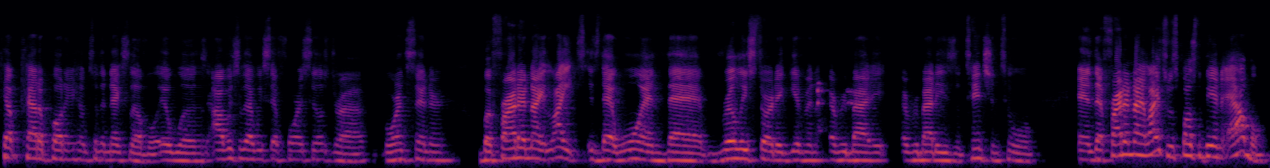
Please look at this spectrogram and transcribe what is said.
kept catapulting him to the next level. It was obviously that we said Forest Hills Drive, Born Sinner, but Friday Night Lights is that one that really started giving everybody everybody's attention to him. And that Friday Night Lights was supposed to be an album.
